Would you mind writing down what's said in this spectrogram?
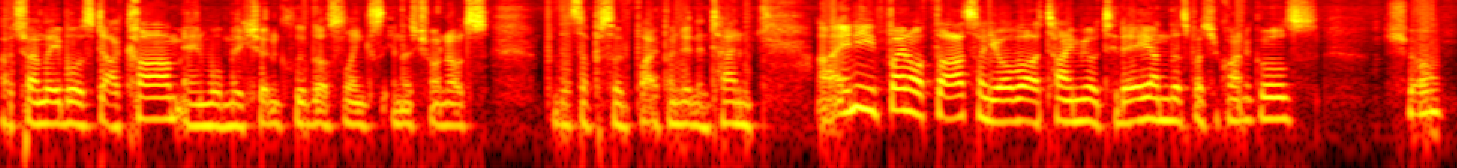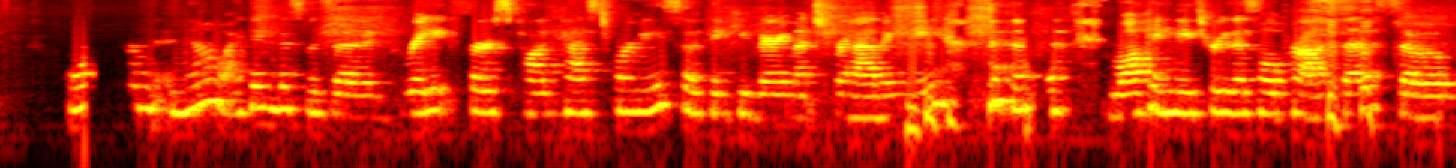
outshinelabels.com, and we'll make sure to include those links in the show notes for this episode 510. Uh, any final thoughts on your overall time here today on the Special Chronicles show? Um, no, I think this was a great first podcast for me. So thank you very much for having me, walking me through this whole process. So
